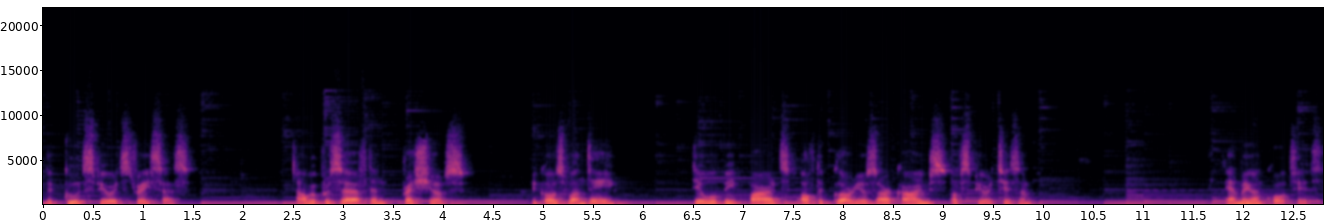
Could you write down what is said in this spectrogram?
the good spirits trace us. I will preserve them precious, because one day they will be part of the glorious archives of Spiritism. And may unquote it.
